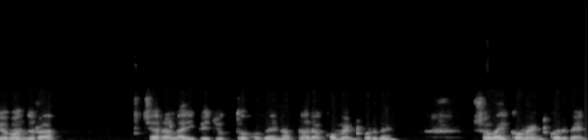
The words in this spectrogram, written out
প্রিয় বন্ধুরা, যারা লাইভে যুক্ত হবেন, আপনারা কমেন্ট করবেন, সবাই কমেন্ট করবেন।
